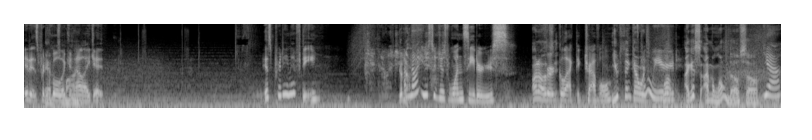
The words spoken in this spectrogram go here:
It is pretty And cool it's looking. I like it. it. is pretty nifty. Good I'm enough. not used to just one seaters Oh no, for galactic travel. you'd think I would. weird. Well, I guess I'm alone though, so. yeah.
